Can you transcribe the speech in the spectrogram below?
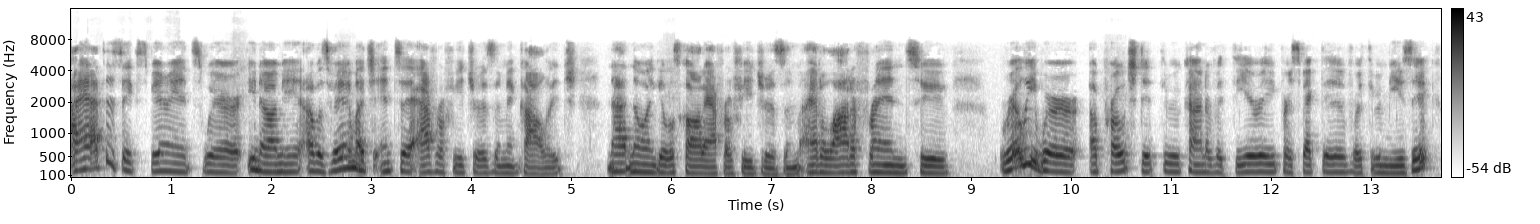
I had this experience where you know, I mean, I was very much into Afrofuturism in college, not knowing it was called Afrofuturism. I had a lot of friends who really were approached it through kind of a theory perspective or through music.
